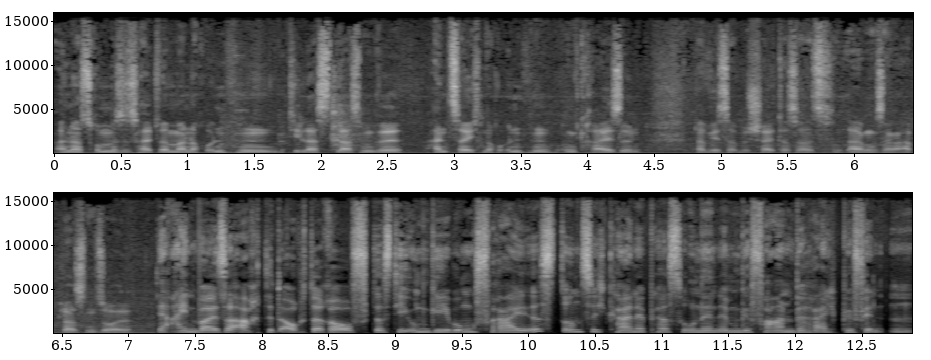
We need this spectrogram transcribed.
Andersrum ist es halt, wenn man nach unten die Last lassen will, Handzeichen nach unten und kreiseln, da weiß er Bescheid, dass er es langsam ablassen soll. Der Einweiser achtet auch darauf, dass die Umgebung frei ist und sich keine Personen im Gefahrenbereich befinden.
